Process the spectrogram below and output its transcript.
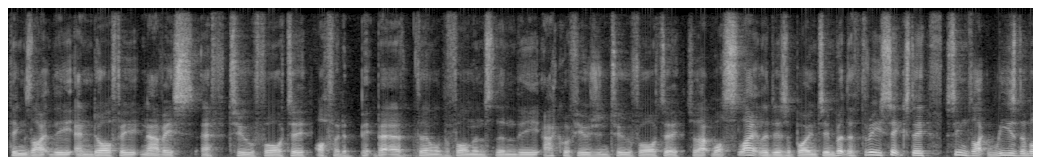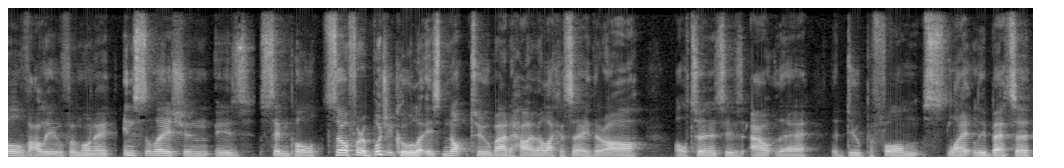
Things like the Endorfy Navis F240 offered a bit better thermal performance than the Aquafusion 240. So that was slightly disappointing, but the 360 seems like reasonable value for money. Installation is simple. So for a budget cooler, it's not too bad. However, like I say, there are alternatives out there that do perform slightly better.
